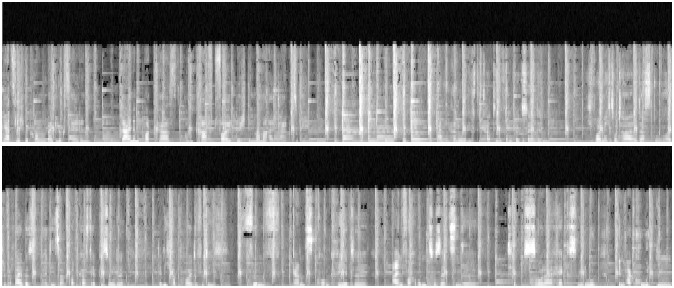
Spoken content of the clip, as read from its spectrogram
Herzlich willkommen bei Glücksheldin, deinem Podcast, um kraftvoll durch den Mama-Alltag zu gehen. Hi, hallo, hier ist die Kathi von Glücksheldin. Ich freue mich total, dass du heute dabei bist bei dieser Podcast-Episode, denn ich habe heute für dich fünf ganz konkrete, einfach umzusetzende Tipps oder Hacks, wie du in akuten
